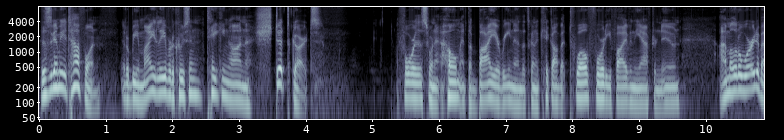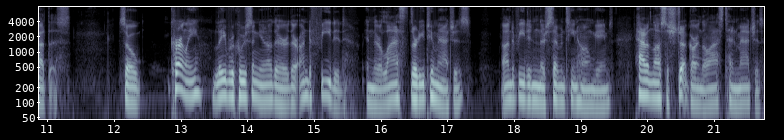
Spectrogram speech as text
This is going to be a tough one. It'll be my Leverkusen taking on Stuttgart for this one at home at the Bay Arena. That's going to kick off at 12:45 in the afternoon. I'm a little worried about this. So currently, Leverkusen, you know, they're they're undefeated in their last 32 matches, undefeated in their 17 home games. Haven't lost to Stuttgart in their last 10 matches.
